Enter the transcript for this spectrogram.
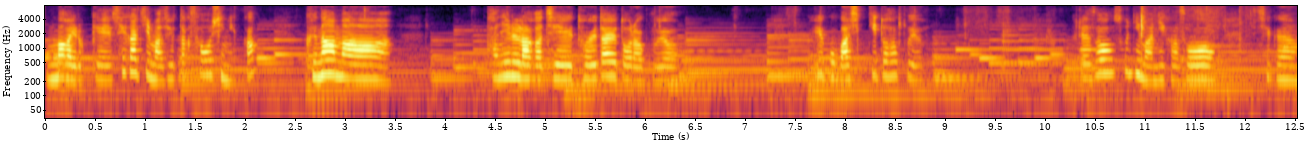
엄마가 이렇게 세 가지 맛을 딱 사오시니까 그나마 바닐라가 제일 덜 달더라고요. 그리고 맛있기도 하고요. 그래서 손이 많이 가서 지금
